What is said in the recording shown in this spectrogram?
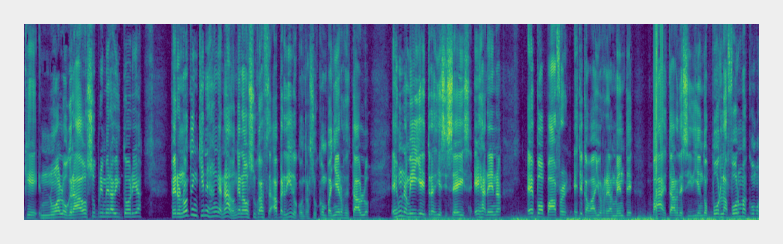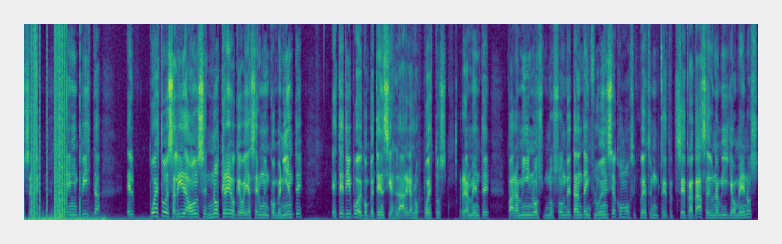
que no ha logrado su primera victoria, pero noten quiénes han ganado. Han ganado, ha perdido contra sus compañeros de establo. Es una milla y 3.16, es arena, es Bob Buffer. Este caballo realmente va a estar decidiendo por la forma como se ve en pista. El puesto de salida 11 no creo que vaya a ser un inconveniente. Este tipo de competencias largas, los puestos realmente para mí no, no son de tanta influencia como si se, tratase de una milla o menos.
